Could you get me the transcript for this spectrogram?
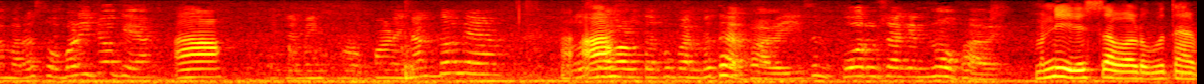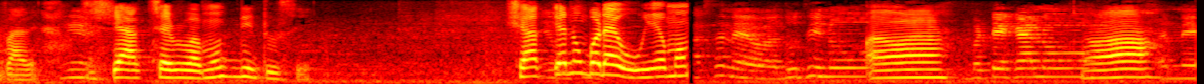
આમાં રસો બળી જો ગયા હા. એટલે મેં થોડું પાણી નાખ દઉં ને રસાવાળું તાર પપ્પાને વધારે ભાવે. ઈ છે ને કોરું શાક એને નો ભાવે. મને રસાવાળું વધારે ભાવે. શાક ચડવા મૂકી દીધું છે. શાક કેનું બનાવ્યું? એ છે ને દૂધીનું બટેકાનું અને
